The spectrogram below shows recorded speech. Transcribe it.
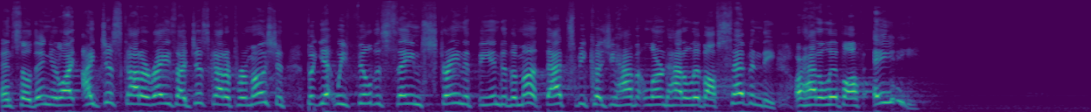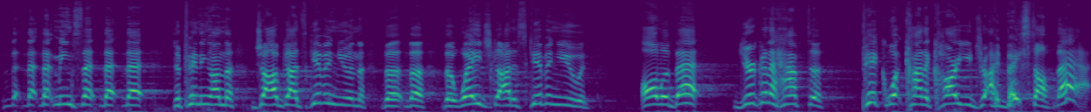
And so then you're like, I just got a raise, I just got a promotion, but yet we feel the same strain at the end of the month. That's because you haven't learned how to live off 70 or how to live off 80. That, that, that means that, that, that depending on the job God's given you and the, the, the, the wage God has given you and all of that, you're going to have to pick what kind of car you drive based off that,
